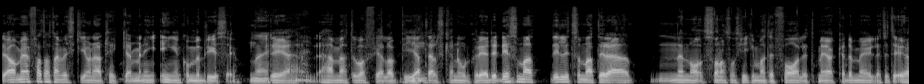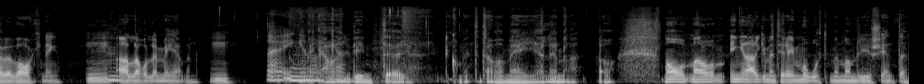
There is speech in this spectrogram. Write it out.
Ja, men jag fattar att han vill skriva en artikel, men ing- ingen kommer bry sig. Nej. Det, det här med att det var fel av Pia att älska Nordkorea, det, det, är som att, det är lite som att det är när sådana som skriker om att det är farligt med ökade möjligheter till övervakning. Alla håller med, men Nej, ingen ja, orkar. det, är inte, det kommer inte drabba mig. Eller, menar, ja. man, man, ingen argumenterar emot, men man bryr sig inte.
